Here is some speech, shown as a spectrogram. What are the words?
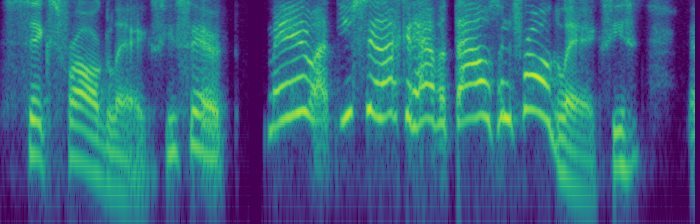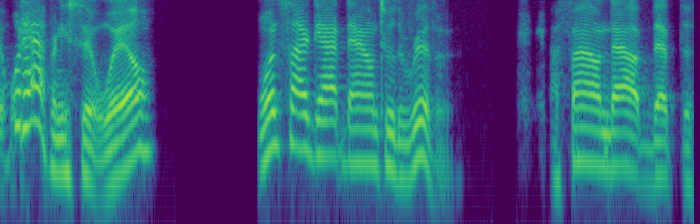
six frog legs. He said, "Man, you said I could have a thousand frog legs." He's, what happened? He said, "Well, once I got down to the river, I found out that the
